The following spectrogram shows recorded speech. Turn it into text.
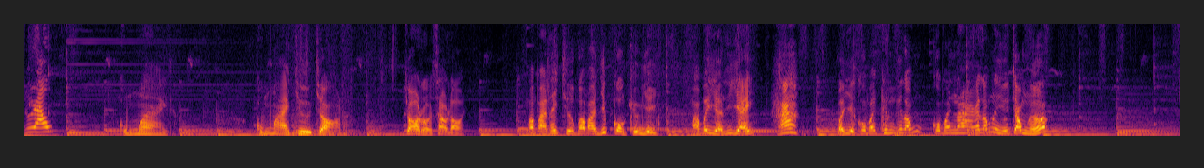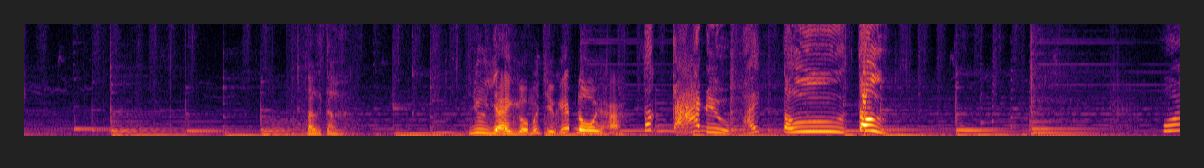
Đưa đâu? Cũng may đó. Cũng may chưa cho đó. Cho rồi sao rồi Má ba thấy chưa? Má ba giúp con kiểu gì Mà bây giờ như vậy hả? Bây giờ con phải khinh cái đống Con phải na cái đống này vô trong nữa. Từ từ. Như vậy rồi mới chịu ghép đôi hả? Tất cả đều phải từ từ. Wow.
